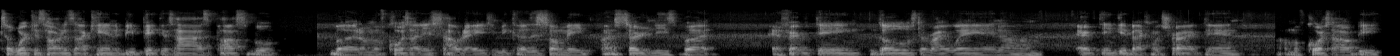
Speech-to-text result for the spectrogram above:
to work as hard as I can to be picked as high as possible but um, of course, I didn't shout at agent because there's so many uncertainties. But if everything goes the right way and um, everything get back on track, then um, of course I'll be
